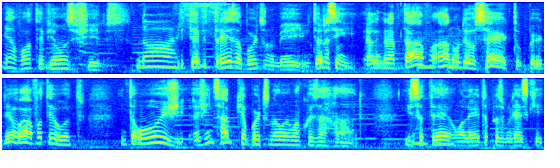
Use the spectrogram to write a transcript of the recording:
Minha avó teve 11 filhos. Nossa. E teve três abortos no meio. Então, assim, ela engravidava, ah, não deu certo, perdeu, ah, vou ter outro. Então, hoje, a gente sabe que aborto não é uma coisa rara. Isso uhum. até é um alerta para as mulheres que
